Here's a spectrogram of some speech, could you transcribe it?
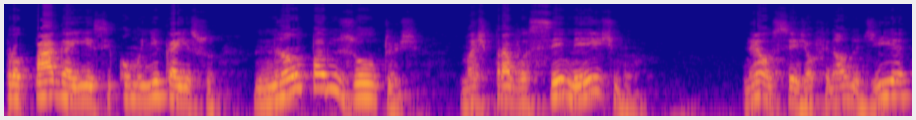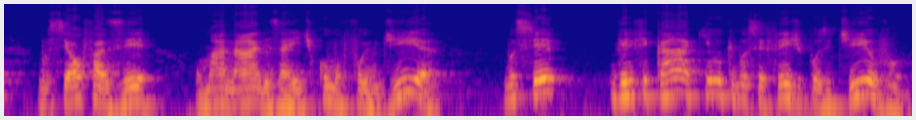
propaga isso e comunica isso não para os outros, mas para você mesmo, né? Ou seja, ao final do dia, você ao fazer uma análise aí de como foi o dia, você verificar aquilo que você fez de positivo,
